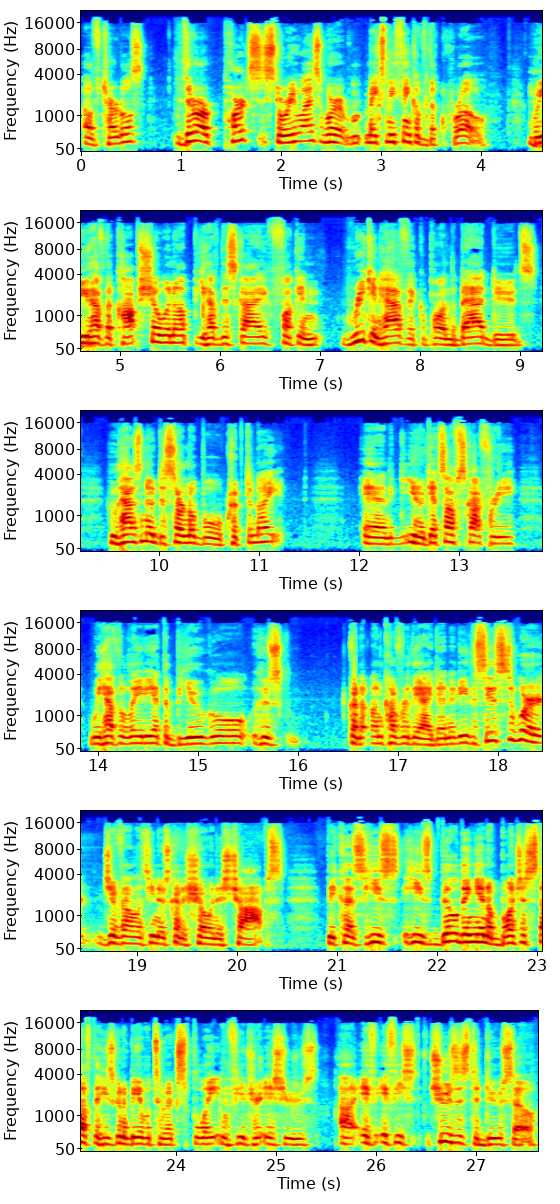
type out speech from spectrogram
of Turtles. There are parts story wise where it makes me think of The Crow, where you have the cops showing up, you have this guy fucking wreaking havoc upon the bad dudes who has no discernible kryptonite, and you know gets off scot free. We have the lady at the bugle who's going to uncover the identity. This, this is where Jim Valentino's kind of showing his chops because he's he's building in a bunch of stuff that he's going to be able to exploit in future issues uh, if if he chooses to do so.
